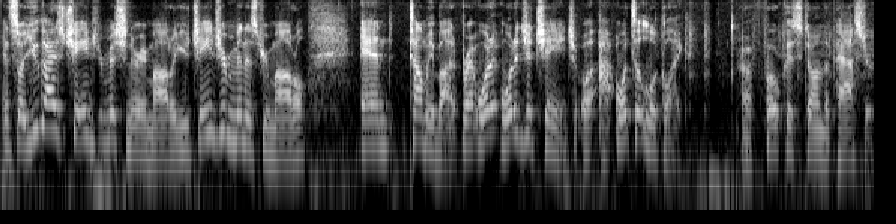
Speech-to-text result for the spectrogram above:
And so you guys changed your missionary model, you changed your ministry model. And tell me about it. Brent, what what did you change? What's it look like? uh, focused on the pastor.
